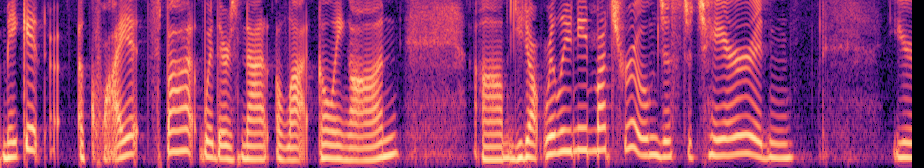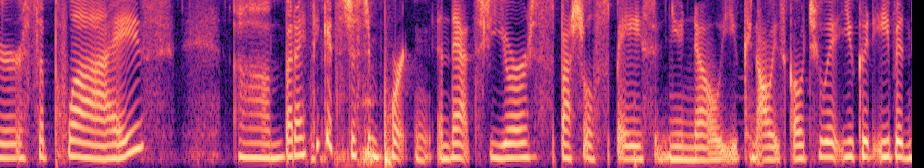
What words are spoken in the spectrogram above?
make it a quiet spot where there's not a lot going on. Um, you don't really need much room, just a chair and your supplies. Um, but I think it's just important, and that's your special space, and you know you can always go to it. You could even,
